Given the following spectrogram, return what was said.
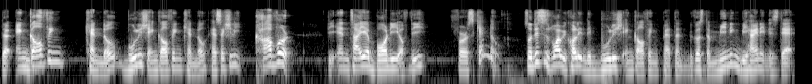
the engulfing candle, bullish engulfing candle, has actually covered the entire body of the first candle. So this is why we call it the bullish engulfing pattern because the meaning behind it is that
